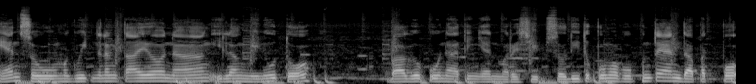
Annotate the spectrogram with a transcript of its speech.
Ayan, so mag-wait na lang tayo ng ilang minuto bago po natin yan ma-receive. So, dito po mapupunta yan, dapat po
